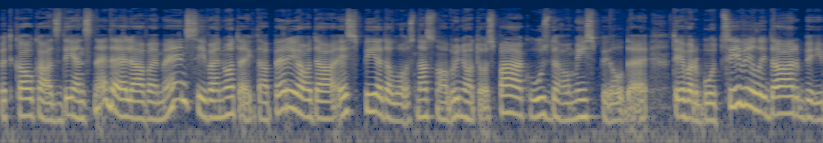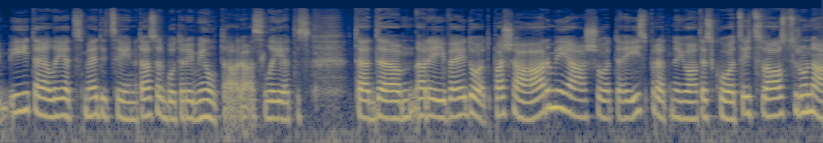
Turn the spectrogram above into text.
bet kaut kādas dienas nedēļā vai mēnesī vai noteiktā periodā es piedalos Nacionālo bruņoto spēku uzdevumu izpildē. Tie var būt civili darbi, IT lietas, medicīna, tas var būt arī militārās lietas. Tad um, arī veidot pašā armijā šo izpratni, jo tas, ko citas valsts runā,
